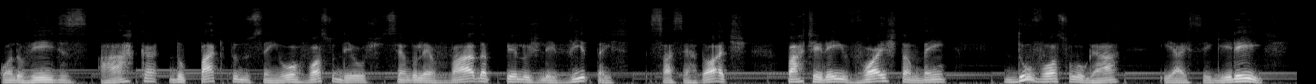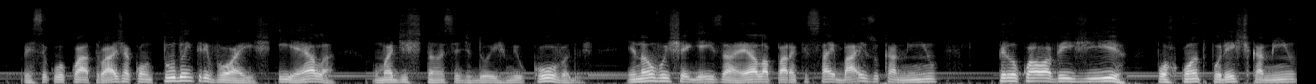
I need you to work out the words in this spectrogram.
Quando virdes a arca do pacto do Senhor vosso Deus sendo levada pelos levitas sacerdotes, partirei vós também do vosso lugar e as seguireis. Versículo 4: Haja contudo entre vós e ela uma distância de dois mil côvados, e não vos chegueis a ela para que saibais o caminho pelo qual haveis de ir, porquanto por este caminho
